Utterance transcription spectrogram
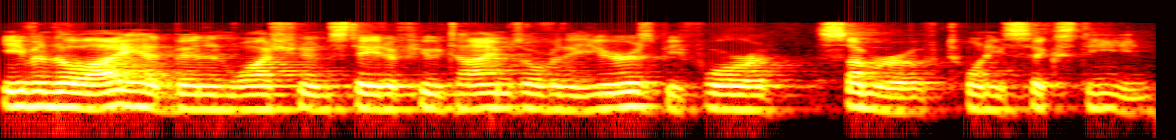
even though I had been in Washington State a few times over the years before summer of 2016.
